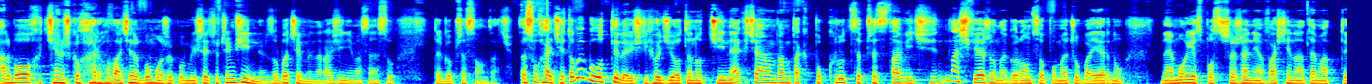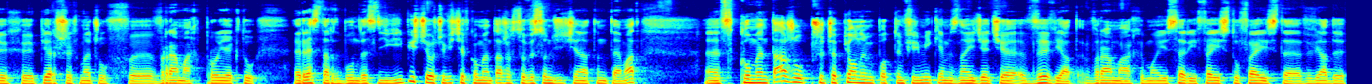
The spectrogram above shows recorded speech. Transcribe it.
albo ciężko harować, albo może pomyśleć o czymś innym. Zobaczymy, na razie nie ma sensu tego przesądzać. E, Słuchajcie, to by było tyle, jeśli chodzi o ten odcinek. Chciałem Wam tak pokrótce przedstawić na świeżo, na gorąco po meczu Bayernu e, moje spostrzeżenia właśnie na temat tych pierwszych meczów w ramach projektu Restart Bundesligi. Piszcie oczywiście w komentarzach, co Wy sądzicie na ten temat. W komentarzu przyczepionym pod tym filmikiem znajdziecie wywiad w ramach mojej serii Face to Face. Te wywiady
